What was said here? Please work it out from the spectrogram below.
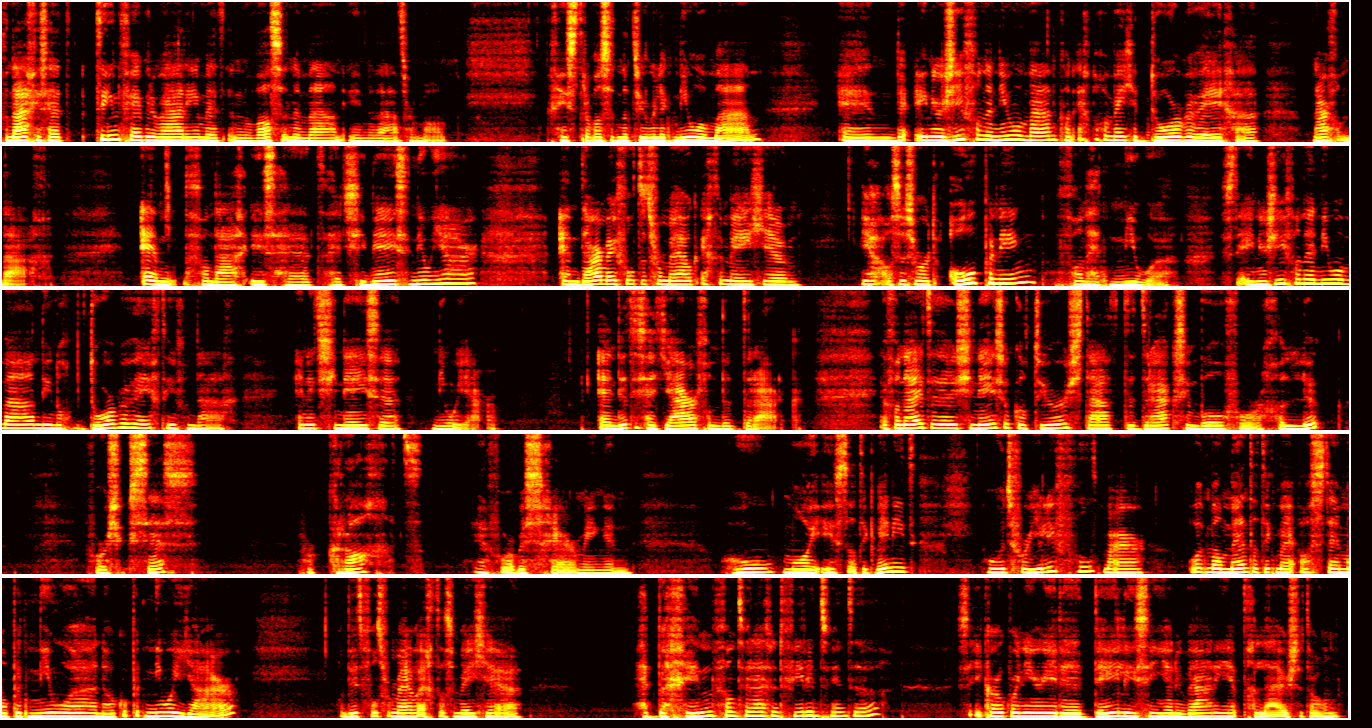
Vandaag is het 10 februari met een wassende maan in Waterman. Gisteren was het natuurlijk nieuwe maan. En de energie van de nieuwe maan kan echt nog een beetje doorbewegen naar vandaag. En vandaag is het het Chinese nieuwjaar. En daarmee voelt het voor mij ook echt een beetje ja, als een soort opening van het nieuwe. Dus de energie van de nieuwe maan die nog doorbeweegt in vandaag en het Chinese nieuwjaar. En dit is het jaar van de draak. En vanuit de Chinese cultuur staat de draak symbool voor geluk, voor succes, voor kracht en voor bescherming. En hoe mooi is dat? Ik weet niet hoe het voor jullie voelt, maar op het moment dat ik mij afstem op het nieuwe en ook op het nieuwe jaar. Want dit voelt voor mij wel echt als een beetje het begin van 2024. Zeker ook wanneer je de dailies in januari hebt geluisterd, dan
